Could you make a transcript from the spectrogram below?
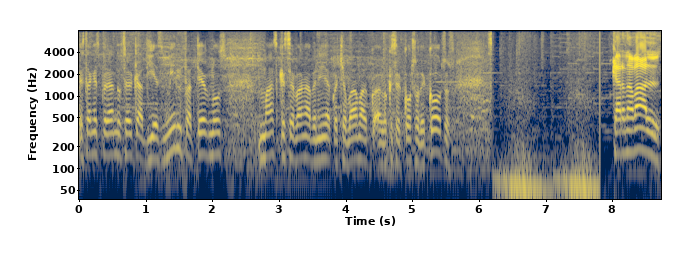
están esperando cerca de 10.000 fraternos más que se van a venir a Cochabamba a lo que es el Corso de Corsos. Carnaval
